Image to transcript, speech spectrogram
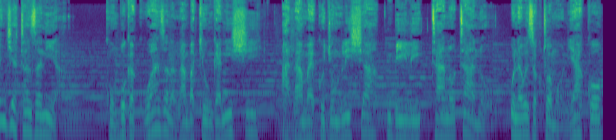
nje ya tanzania kumbuka kuanza na namba kiunganishi alama ya kujumlisha 255 unaweza kutoa maoni yako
